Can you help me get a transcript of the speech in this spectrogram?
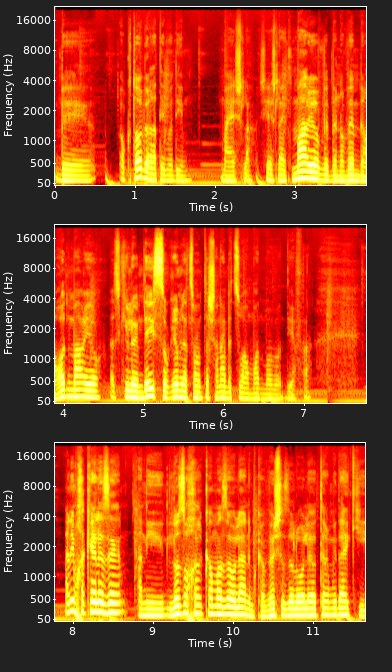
ובאוקטובר אתם יודעים מה יש לה, שיש לה את מריו ובנובמבר עוד מריו, אז כאילו הם די סוגרים לעצמם את השנה בצורה מאוד מאוד יפה. אני מחכה לזה, אני לא זוכר כמה זה עולה, אני מקווה שזה לא עולה יותר מדי, כי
